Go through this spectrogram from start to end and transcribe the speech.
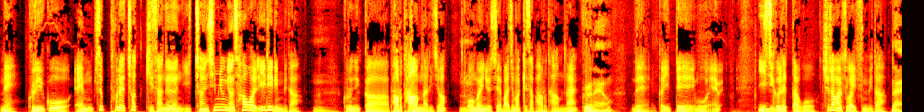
네. 그리고 엠스플의 첫 기사는 2016년 4월 1일입니다. 음, 그러니까 바로 다음 날이죠. 음. 오마이뉴스의 마지막 기사 바로 다음 날. 그러네요. 네. 그러니까 이때 뭐 엠- 이직을 했다고 추정할 수가 있습니다. 네.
